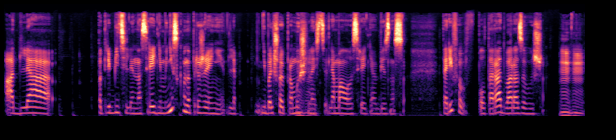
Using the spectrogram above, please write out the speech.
а для потребителей на среднем и низком напряжении, для небольшой промышленности, для малого и среднего бизнеса, тарифы в полтора-два раза выше. Мгм.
